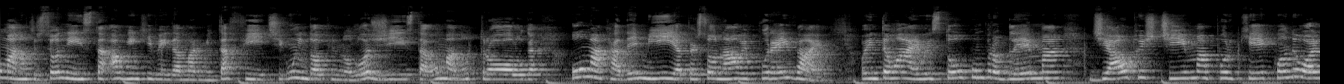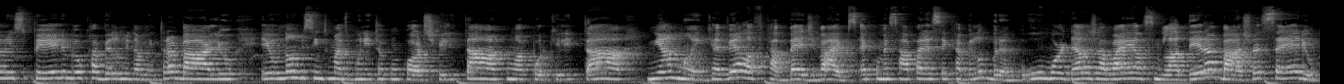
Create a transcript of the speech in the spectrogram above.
Uma nutricionista, alguém que vem da Marmita Fit, um endocrinologista, uma nutróloga, uma academia, personal e por aí vai. Ou então, ah, eu estou com um problema de autoestima porque quando eu olho no espelho, meu cabelo me dá muito trabalho, eu não me sinto mais bonita com o corte que ele tá, com a cor que ele tá. Minha mãe, quer ver ela ficar bad vibes? É começar a aparecer cabelo branco. O humor dela já vai assim, ladeira abaixo, é sério.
